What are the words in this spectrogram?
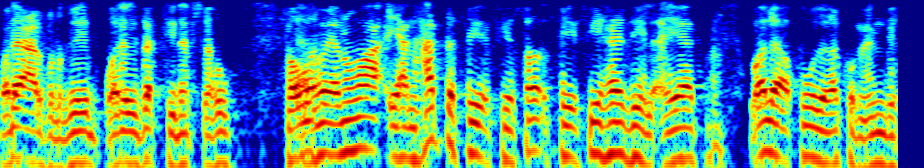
ولا يعرف الغيب ولا يزكي نفسه يعني هو فهو يعني, هو يعني حتى في في في في هذه الآيات ولا أقول لكم عندي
